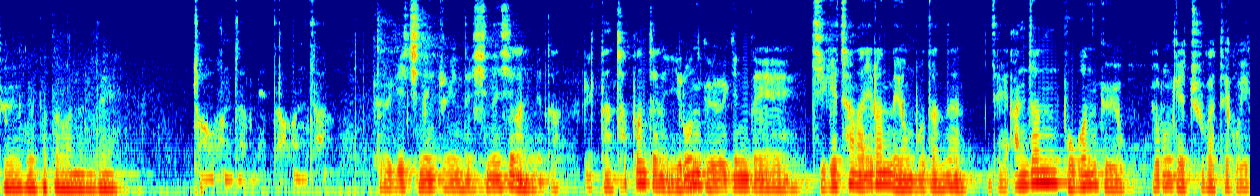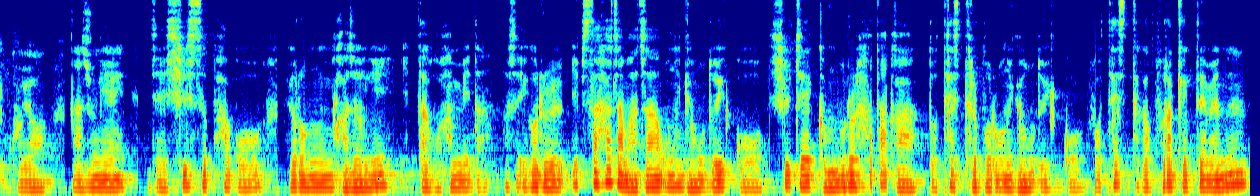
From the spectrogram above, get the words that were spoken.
교육을 받으러 왔는데 저 혼자입니다 혼자. 교육이 진행 중인데 쉬는 시간입니다. 일단 첫 번째는 이론 교육인데 지게차나 이런 내용보다는 이제 안전 보건 교육 이런 게 주가 되고 있고요. 나중에 이제 실습하고 이런 과정이 있다고 합니다. 그래서 이거를 입사하자마자 오는 경우도 있고 실제 근무를 하다가 또 테스트를 보러 오는 경우도 있고 뭐 테스트가 불합격되면은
